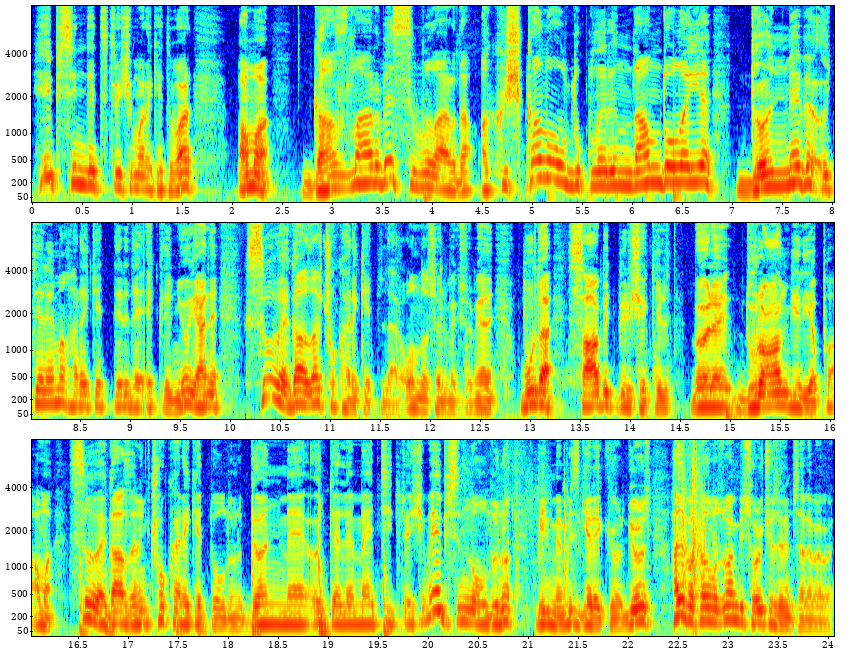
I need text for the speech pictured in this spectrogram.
Hepsinde titreşim hareketi var ama gazlar ve sıvılarda akışkan olduklarından dolayı dönme ve öteleme hareketleri de ekleniyor. Yani sıvı ve gazlar çok hareketliler. Onu da söylemek istiyorum. Yani burada sabit bir şekil, böyle durağan bir yapı ama sıvı ve gazların çok hareketli olduğunu, dönme, öteleme, titreşim hepsinin olduğunu bilmemiz gerekiyor diyoruz. Hadi bakalım o zaman bir soru çözelim sana beraber.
